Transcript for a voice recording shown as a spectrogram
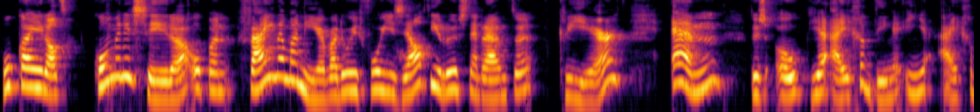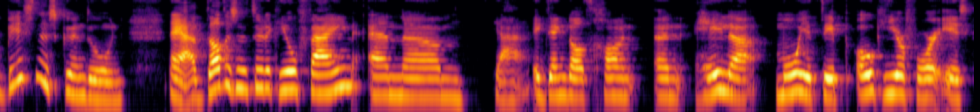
Hoe kan je dat communiceren op een fijne manier, waardoor je voor jezelf die rust en ruimte creëert. En dus ook je eigen dingen in je eigen business kunt doen. Nou ja, dat is natuurlijk heel fijn. En um, ja, ik denk dat gewoon een hele mooie tip ook hiervoor is:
